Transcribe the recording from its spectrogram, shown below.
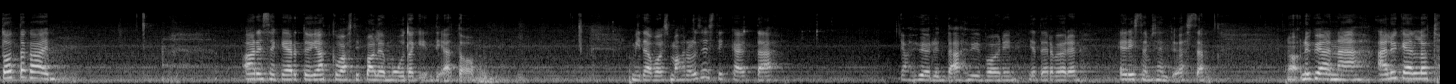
totta kai arjessa kertyy jatkuvasti paljon muutakin tietoa, mitä voisi mahdollisesti käyttää ja hyödyntää hyvinvoinnin ja terveyden edistämisen työssä. No, nykyään nämä älykellot,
